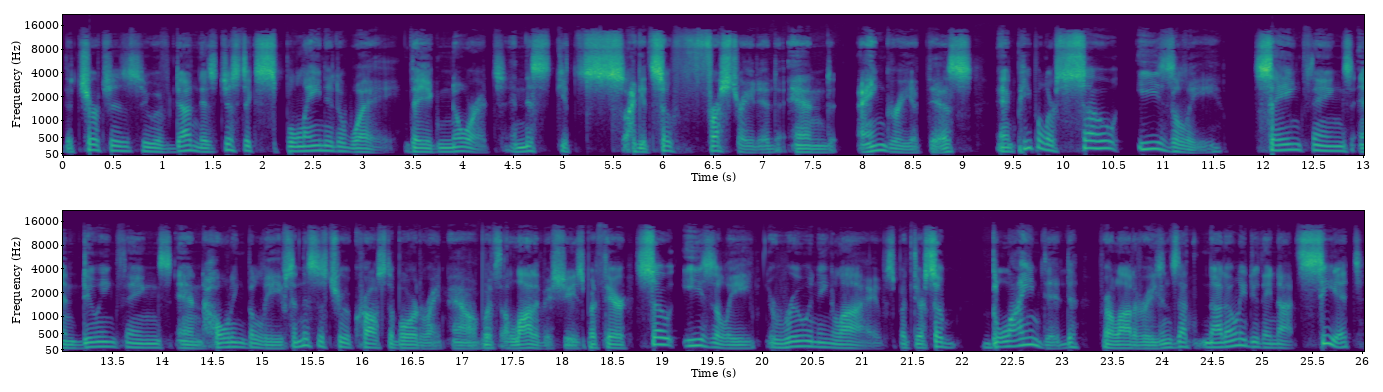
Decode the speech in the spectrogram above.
the churches who have done this just explain it away. They ignore it. And this gets, I get so frustrated and angry at this. And people are so easily saying things and doing things and holding beliefs. And this is true across the board right now with a lot of issues, but they're so easily ruining lives, but they're so blinded for a lot of reasons that not only do they not see it,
